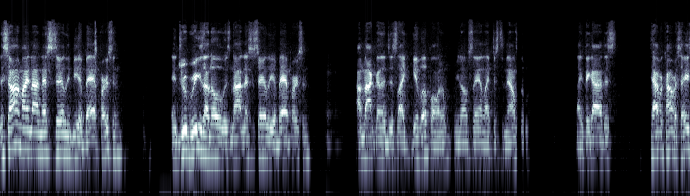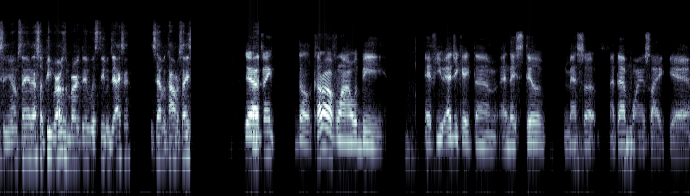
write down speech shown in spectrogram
DeSean might not necessarily be a bad person, and Drew Brees I know is not necessarily a bad person. I'm not gonna just like give up on them. You know what I'm saying? Like just denounce them. Like they gotta just have a conversation. You know what I'm saying? That's what Pete Rosenberg did with Stephen Jackson. Just have a conversation. Yeah, I think the cutoff line would be if you educate them and they still mess up. At that Mhm. point, it's like, yeah,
